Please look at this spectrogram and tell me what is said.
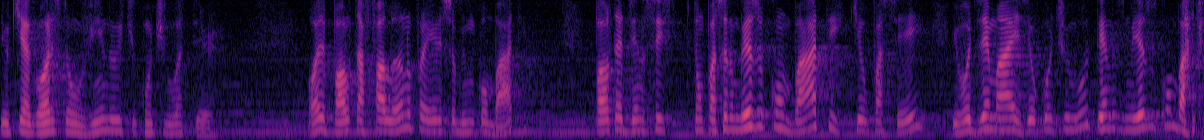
e o que agora estão ouvindo e que continua a ter. Olha, Paulo está falando para eles sobre um combate Paulo está dizendo, vocês estão passando o mesmo combate que eu passei, e vou dizer mais, eu continuo tendo os mesmos combates.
